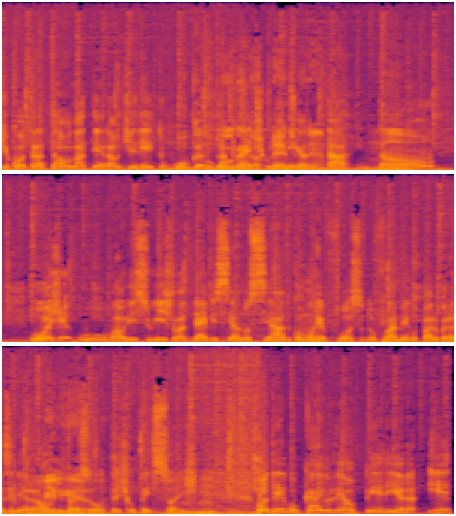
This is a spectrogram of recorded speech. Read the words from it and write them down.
de contratar o lateral direito Guga, O do, Guga do Atlético Atlético, Mineiro, né? tá? Então. Hoje o Maurício Isla deve ser anunciado como reforço do Flamengo para o Brasileirão e para as Beleza. outras competições. Rodrigo Caio, Léo Pereira e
